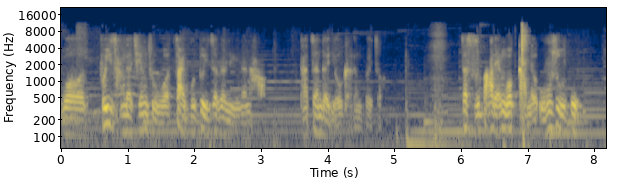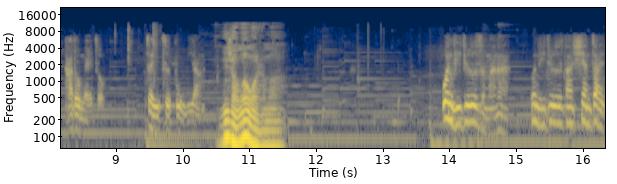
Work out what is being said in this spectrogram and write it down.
我非常的清楚，我再不对这个女人好，她真的有可能会走。这十八年我赶了无数次，她都没走，这一次不一样。你想问我什么？问题就是什么呢？问题就是他现在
